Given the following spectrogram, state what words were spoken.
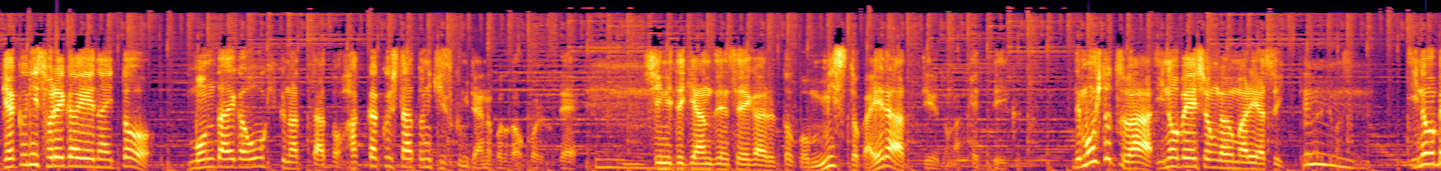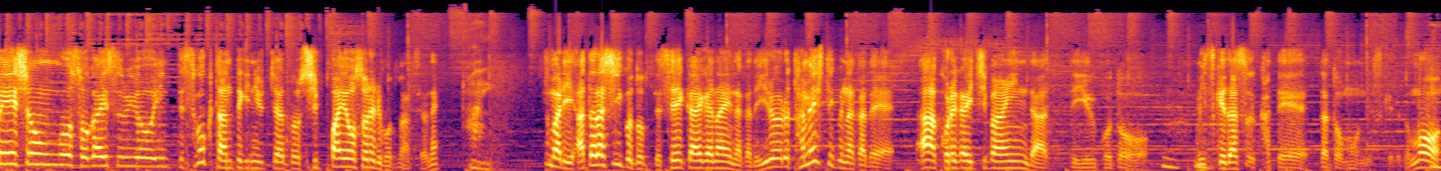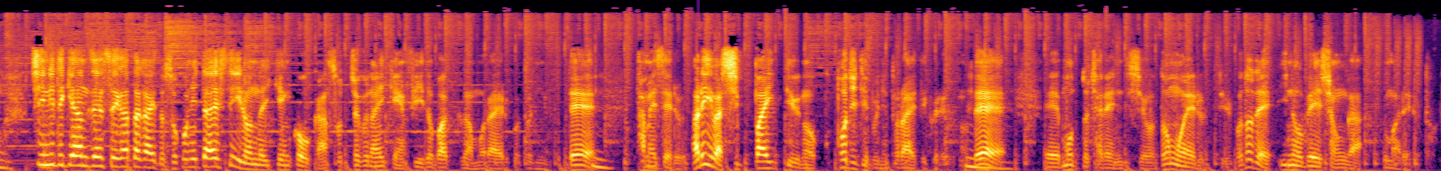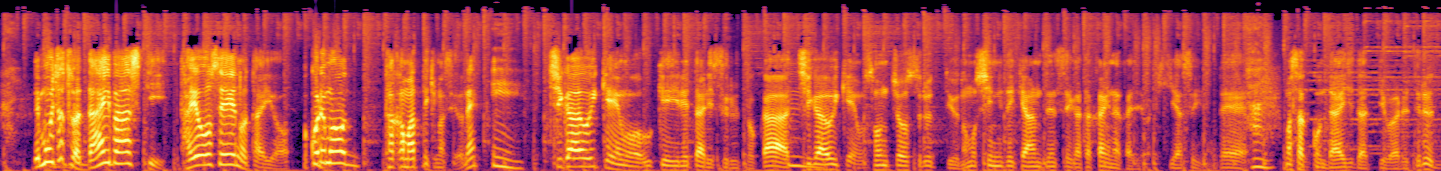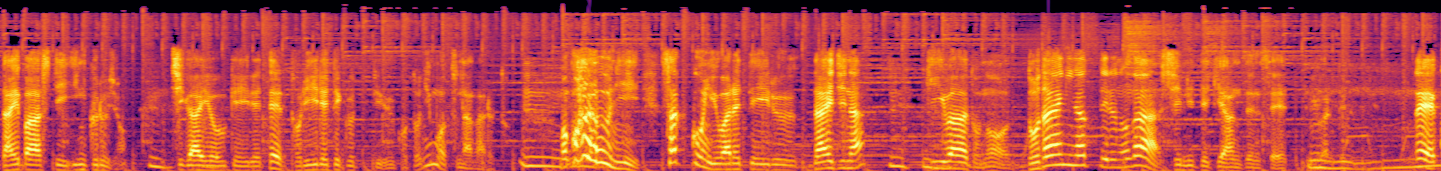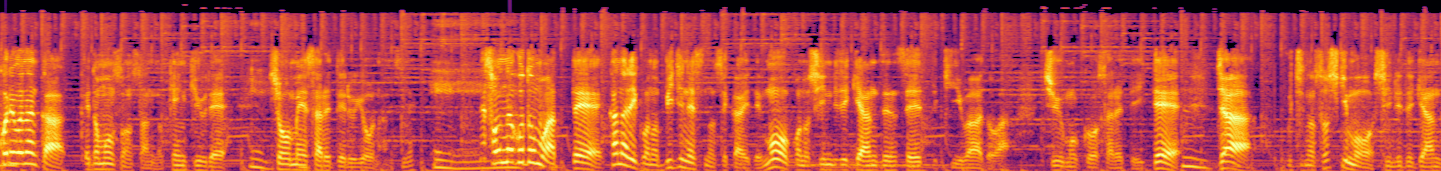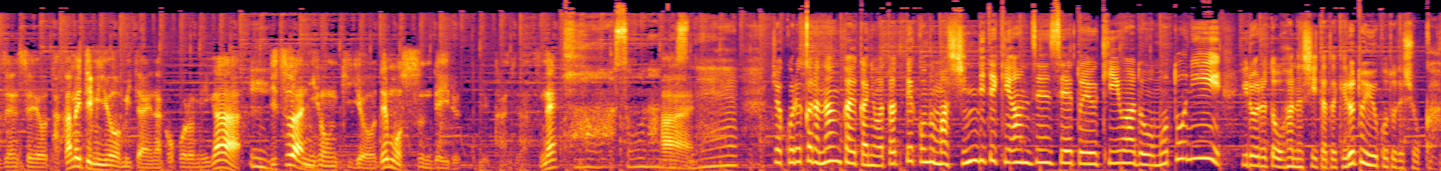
逆にそれが言えないと問題が大きくなった後発覚した後に気づくみたいなことが起こるので心理的安全性があるとこうミスとかエラーっていうのが減っていく。でもう一つはイノベーションが生まれやすいって言われてます、イノベーションを阻害する要因ってすごく端的に言っちゃうと失敗を恐れることなんですよね。はいつまり新しいことって正解がない中でいろいろ試していく中でああこれが一番いいんだっていうことを見つけ出す過程だと思うんですけれども、うん、心理的安全性が高いとそこに対していろんな意見交換率直な意見フィードバックがもらえることによって試せる、うん、あるいは失敗っていうのをポジティブに捉えてくれるので、うん、えー、もっとチャレンジしようと思えるっていうことでイノベーションが生まれると。でもう一つはダイバーシティ多様性への対応。これも高まってきますよね、ええ、違う意見を受け入れたりするとか、うん、違う意見を尊重するっていうのも心理的安全性が高い中では聞きやすいので、はい、まあ、昨今大事だって言われているダイバーシティインクルージョン、うん、違いを受け入れて取り入れていくっていうことにもつながると、うん、まあ、こんなふうに昨今言われている大事なキーワードの土台になっているのが心理的安全性って言われてる。んでこれはなんか、エドモンソンさんの研究で証明されているようなんですね。でそんなこともあって、かなりこのビジネスの世界でも、この心理的安全性ってキーワードは注目をされていて、うん、じゃあ、うちの組織も心理的安全性を高めてみようみたいな試みが、実は日本企業でも進んでいるっていう感じなんですね。はあ、そうなんですね。はい、じゃあこれから何回かにわたってこのまあ心理的安全性というキーワードをもとにいろいろとお話しいただけるということでしょうか。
